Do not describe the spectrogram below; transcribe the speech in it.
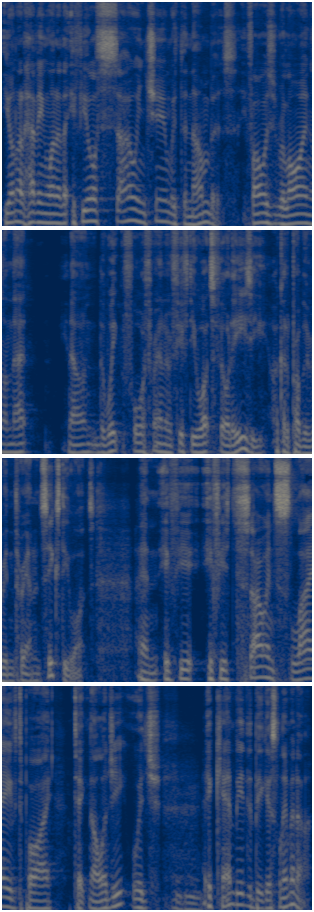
you're not having one of the? If you're so in tune with the numbers, if I was relying on that, you know, the week before 350 watts felt easy, I could have probably ridden 360 watts. And if you if you're so enslaved by technology, which mm-hmm. it can be the biggest limiter,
